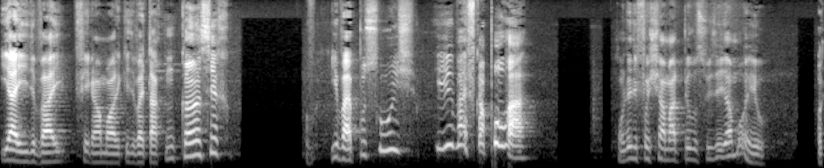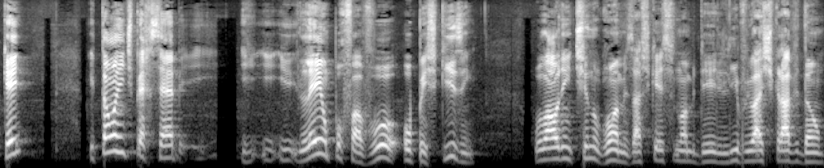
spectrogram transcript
E aí ele vai chegar uma hora que ele vai estar com câncer, e vai para o SUS e vai ficar por lá. Quando ele foi chamado pelo SUS, ele já morreu. Ok? Então a gente percebe, e, e, e leiam, por favor, ou pesquisem, o Laurentino Gomes, acho que é esse o nome dele, livro A Escravidão.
